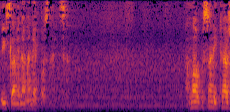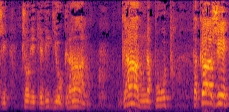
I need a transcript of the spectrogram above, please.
Islam je nama nepoznanica. Allah poslani kaže, čovjek je vidio granu, granu na putu, pa kaže,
